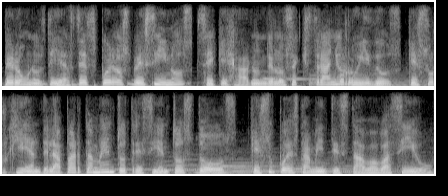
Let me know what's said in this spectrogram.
Pero unos días después los vecinos se quejaron de los extraños ruidos que surgían del apartamento 302, que supuestamente estaba vacío.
